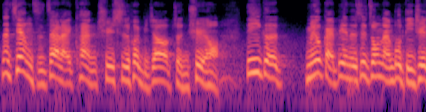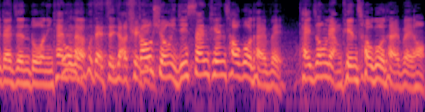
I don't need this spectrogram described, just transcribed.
那这样子再来看趋势会比较准确，哈。第一个没有改变的是中南部的确在增多，你看这个中南部在增加，高雄已经三天超过台北，台中两天超过台北，哈，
